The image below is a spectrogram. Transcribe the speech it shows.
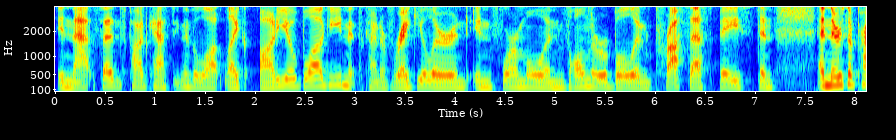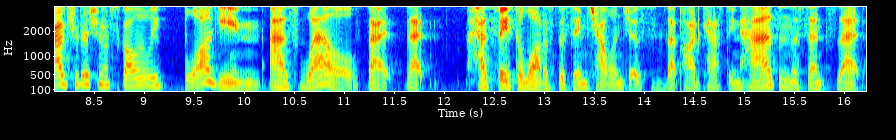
in that sense, podcasting is a lot like audio blogging. It's kind of regular and informal and vulnerable and process based, and and there's a proud tradition of scholarly blogging as well that that has faced a lot of the same challenges hmm. that podcasting has in the sense that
